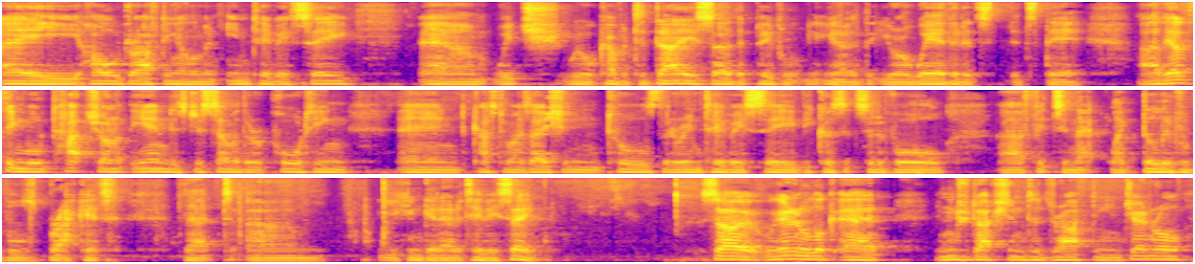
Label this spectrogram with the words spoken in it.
a whole drafting element in TBC, um, which we will cover today, so that people, you know, that you're aware that it's it's there. Uh, the other thing we'll touch on at the end is just some of the reporting and customization tools that are in TBC because it sort of all uh, fits in that like deliverables bracket that um, you can get out of TBC. So we're going to look at an introduction to drafting in general,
